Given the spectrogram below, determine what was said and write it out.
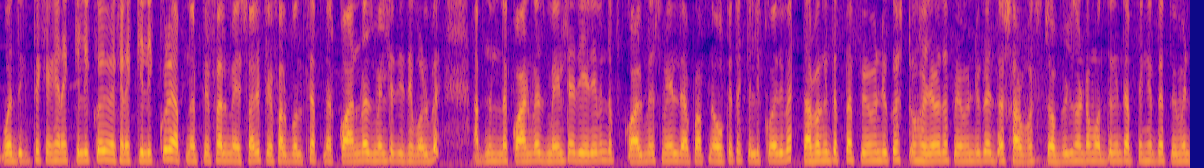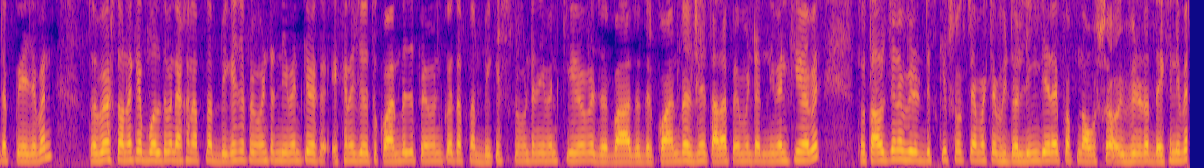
উপর দিক থেকে এখানে ক্লিক করবেন এখানে ক্লিক করে আপনার পেফাল মেল সরি পেফাল বলছে, আপনার কয়েনবেজ মেলটা দিতে বলবে। আপনি আপনার কয়েনবেজ মেলটা দিয়ে দেবেন, তো কয়েনবেজ মেল দেওয়ার পর আপনি ওকেতে ক্লিক করে দেবেন। তারপর কিন্তু আপনার পেমেন্ট রিকোয়েস্ট হয়ে যাবে কয়েনবেজে পেমেন্ট রিকোয়েস্ট সর্বোচ্চ চব্বিশ ঘণ্টার মধ্যে কিন্তু আপনি কিন্তু পেমেন্টটা পেয়ে যাবেন। তো বেশ অনেকে বলতে পারেন, এখন আপনার বিকাশে পেমেন্টটা নেবেন কি এখানে যেহেতু কয়েন কয়েনবেজে পেমেন্ট করে আপনার বিকাশে পেমেন্টটা নেবেন কীভাবে? বা যাদের কয়েন কয়েনবেজ নেই, তারা পেমেন্টটা নেবেন কী হবে তো তাদের জন্য ভিডিও ডিসক্রিপশন হচ্ছে আমি একটা ভিডিও লিঙ্ক দিয়ে রাখব, আপনি অবশ্যই ওই ভিডিওটা দেখে নেবেন।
